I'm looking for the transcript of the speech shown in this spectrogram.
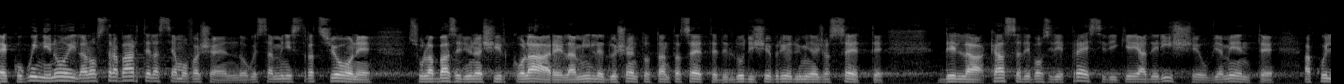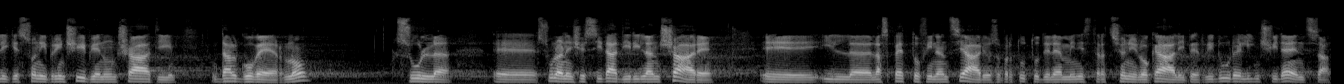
Ecco, quindi noi la nostra parte la stiamo facendo. Questa amministrazione, sulla base di una circolare, la 1287 del 12 aprile 2017, della Cassa Depositi e Prestiti, che aderisce ovviamente a quelli che sono i principi enunciati dal Governo sul, eh, sulla necessità di rilanciare eh, l'aspetto finanziario, soprattutto delle amministrazioni locali, per ridurre l'incidenza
